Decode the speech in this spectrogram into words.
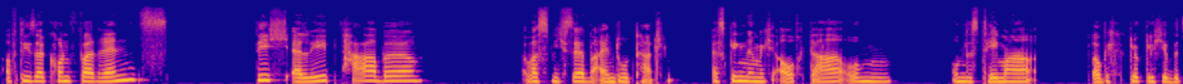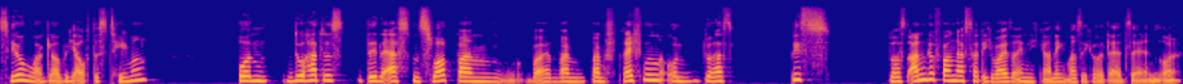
auf dieser Konferenz dich erlebt habe, was mich sehr beeindruckt hat. Es ging nämlich auch da um, um das Thema, glaube ich, glückliche Beziehung war, glaube ich, auch das Thema. Und du hattest den ersten Slot beim, beim, beim Sprechen und du hast bis du hast angefangen, hast gesagt, ich weiß eigentlich gar nicht, was ich heute erzählen soll.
